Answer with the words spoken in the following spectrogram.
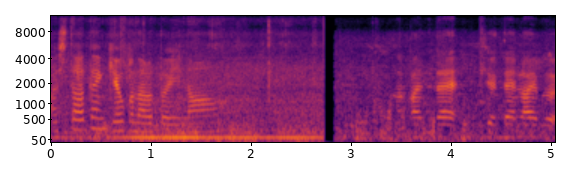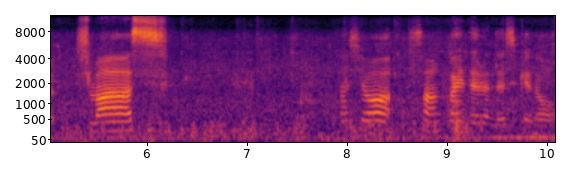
明日は天気良くなるといいな。こんな感じで9点ライブします。私は3回出るんですけど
